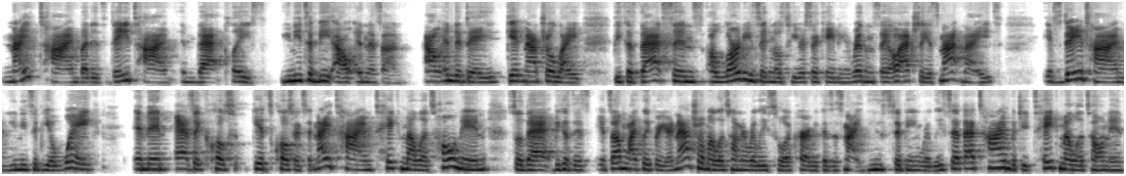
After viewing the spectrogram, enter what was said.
nighttime but it's daytime in that place you need to be out in the sun out in the day get natural light because that sends alerting signals to your circadian rhythm say oh actually it's not night it's daytime you need to be awake and then as it close, gets closer to nighttime, take melatonin so that because it's, it's unlikely for your natural melatonin release to occur because it's not used to being released at that time, but you take melatonin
